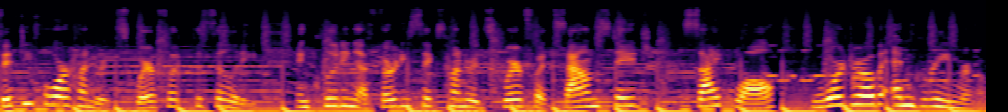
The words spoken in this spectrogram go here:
5,400 square foot facility, including a 3,600 square foot soundstage, cyc wall, wardrobe, and green room.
